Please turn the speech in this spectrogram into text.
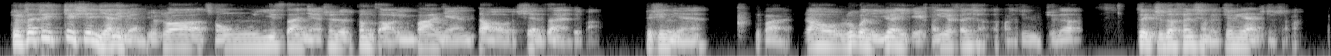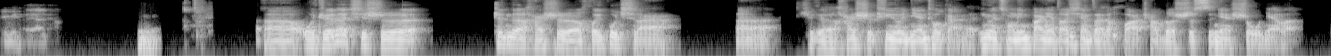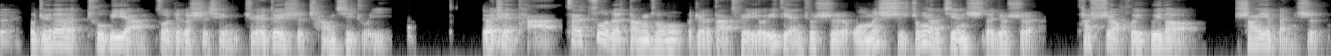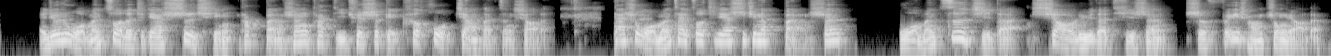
就是在这这些年里面，比如说从一三年甚至更早零八年到现在，对吧？这些年，对吧？然后如果你愿意给行业分享的话，就你觉得最值得分享的经验是什么？可以给大家聊。嗯。呃，我觉得其实真的还是回顾起来，呃，这个还是挺有年头感的。因为从零八年到现在的话，差不多十四年、十五年了。对，我觉得 To B 啊做这个事情绝对是长期主义，而且他在做的当中，我觉得大崔有一点就是我们始终要坚持的，就是它需要回归到商业本质，也就是我们做的这件事情，它本身它的确是给客户降本增效的。但是我们在做这件事情的本身，我们自己的效率的提升是非常重要的。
